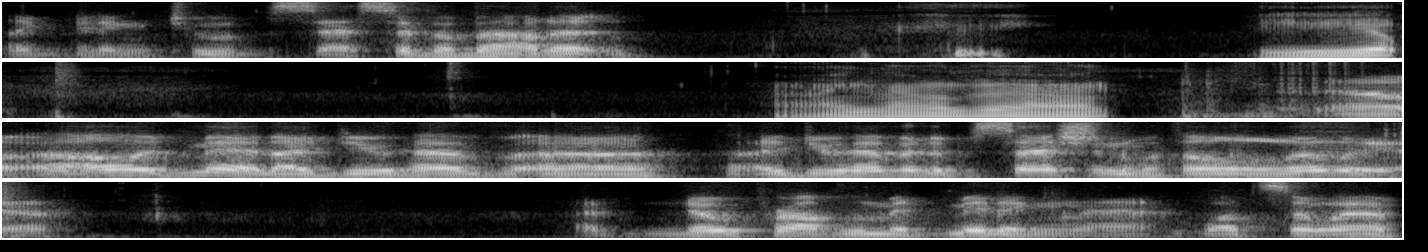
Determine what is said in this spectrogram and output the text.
like getting too obsessive about it. Yep. I know that. Now, I'll admit, I do have uh, I do have an obsession with Olililia. I have no problem admitting that whatsoever.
